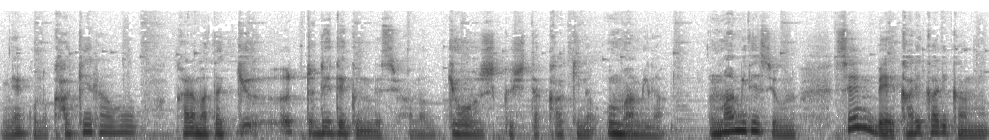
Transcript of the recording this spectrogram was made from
ねこのかけらをからまたギューッと出てくんですよ。あの凝縮した牡蠣のうまみが。うまみですよ。せんべいカリカリ感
